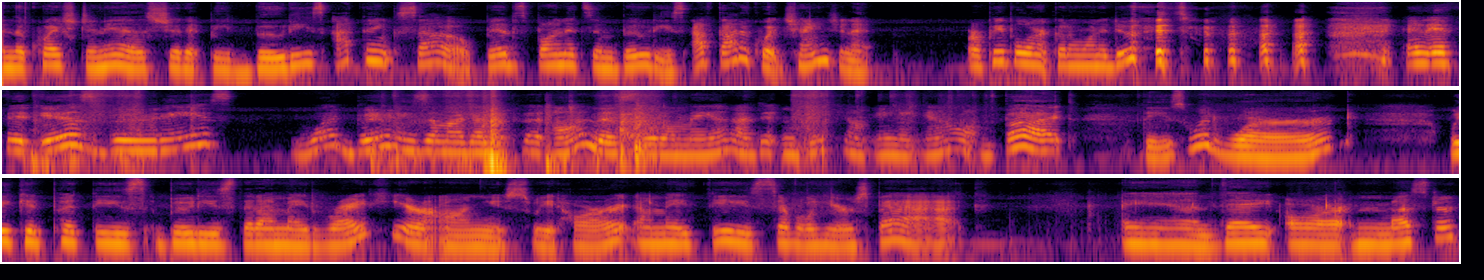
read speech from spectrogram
and the question is, should it be booties? I think so. Bibs, bonnets, and booties. I've got to quit changing it or people aren't going to want to do it. and if it is booties, what booties am I going to put on this little man? I didn't give him any out, but these would work. We could put these booties that I made right here on you, sweetheart. I made these several years back. And they are mustard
